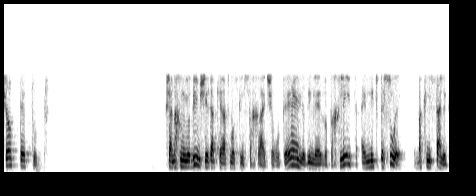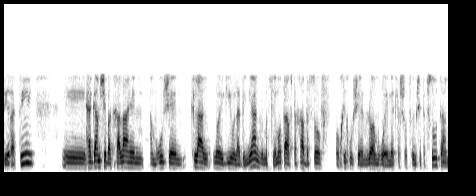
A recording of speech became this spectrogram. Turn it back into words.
שוטטות. כשאנחנו יודעים שעיריית קריית מוסקין שכרה את שירותיהם, יודעים לאיזו תכלית, הם נתפסו בכניסה לדירתי, אה, הגם שבהתחלה הם אמרו שהם כלל לא הגיעו לבניין, ומצלמות האבטחה בסוף הוכיחו שהם לא אמרו אמת לשוטרים שתפסו אותם,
